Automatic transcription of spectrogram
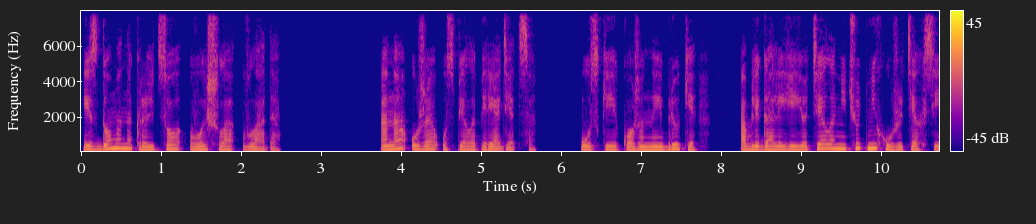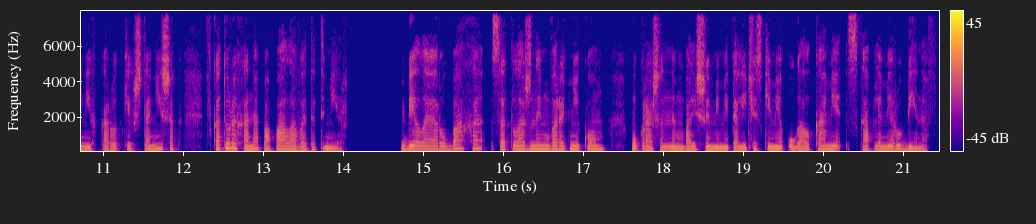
Из дома на крыльцо вышла Влада. Она уже успела переодеться. Узкие кожаные брюки облегали ее тело ничуть не хуже тех синих коротких штанишек, в которых она попала в этот мир. Белая рубаха с отложным воротником, украшенным большими металлическими уголками с каплями рубинов.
